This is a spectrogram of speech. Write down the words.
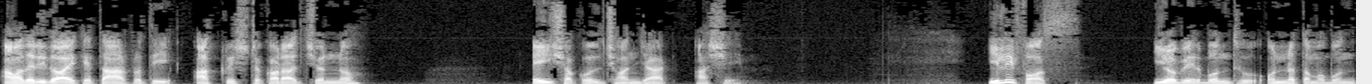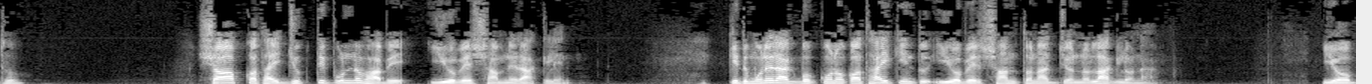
আমাদের হৃদয়কে তাঁর প্রতি আকৃষ্ট করার জন্য। এই সকল ঝঞ্ঝাট আসে। ইলিফস, ইয়বের বন্ধু, অন্যতম বন্ধু, সব কথাই যুক্তিপূর্ণভাবে ইয়বের সামনে রাখলেন। কিন্তু মনে রাখব, কোনো কথাই কিন্তু ইয়বের সান্ত্বনার জন্য লাগল না। ইয়ব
